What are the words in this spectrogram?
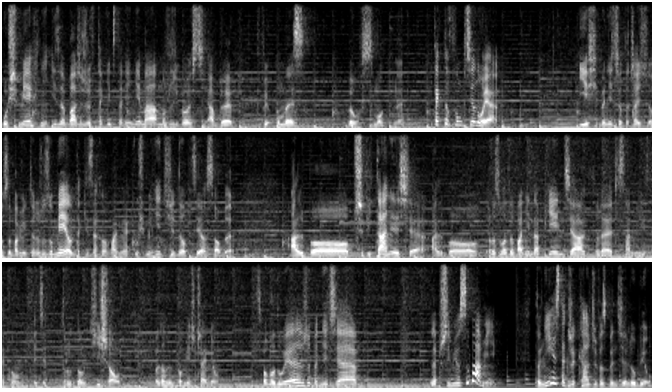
uśmiechnij i zobaczysz, że w takim stanie nie ma możliwości, aby twój umysł był smutny. I tak to funkcjonuje. I jeśli będziecie otaczać się osobami, które rozumieją takie zachowania, jak uśmiechnięcie się do obcej osoby, albo przywitanie się, albo rozładowanie napięcia, które czasami jest taką, wiecie, trudną ciszą w nowym pomieszczeniu, spowoduje, że będziecie lepszymi osobami. To nie jest tak, że każdy was będzie lubił,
